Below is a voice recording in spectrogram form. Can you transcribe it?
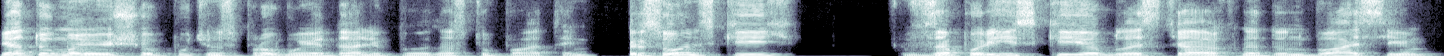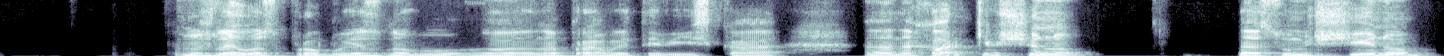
Я думаю, що Путін спробує далі наступати. Херсонський в Запорізькій областях, на Донбасі. Можливо, спробує знову е, направити війська е, на Харківщину. на Сумщину.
